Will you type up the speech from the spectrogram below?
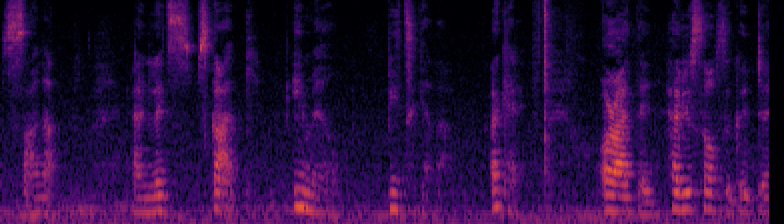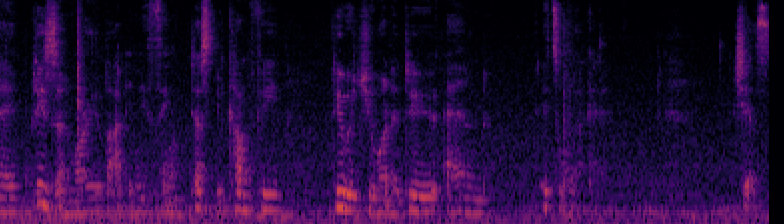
sign up, and let's Skype, email, be together. Okay. Alright then, have yourselves a good day. Please don't worry about anything. Just be comfy, do what you want to do, and it's all okay. Cheers.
